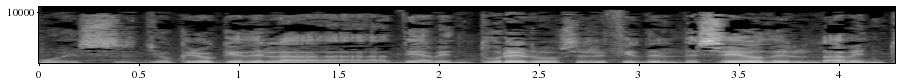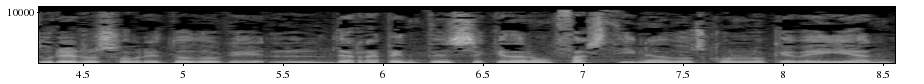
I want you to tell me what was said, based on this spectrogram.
pues yo creo que de la de aventureros, es decir, del deseo del aventurero sobre todo que de repente se quedaron fascinados con lo que veían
